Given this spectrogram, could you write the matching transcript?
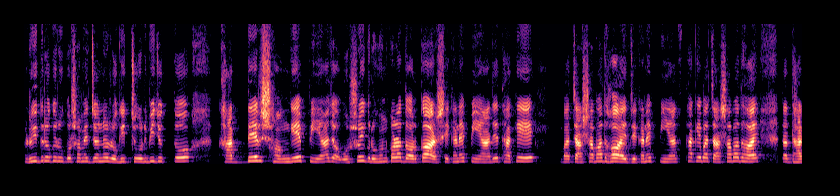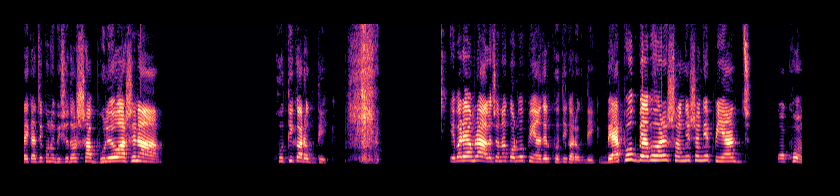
হৃদরোগের উপশমের জন্য রোগীর চর্বিযুক্ত খাদ্যের সঙ্গে পেঁয়াজ অবশ্যই গ্রহণ করা দরকার। সেখানে পেঁয়াজে থাকে বা চাষাবাদ হয়, যেখানে পেঁয়াজ থাকে বা চাষাবাদ হয়, তার ধারে কাছে কোনো বিষধর সাপ ভুলেও আসে না। ক্ষতিকারক দিক। এবারে আমরা আলোচনা করব পেঁয়াজের ক্ষতিকারক দিক। ব্যাপক ব্যবহারের সঙ্গে সঙ্গে পেঁয়াজ কখন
